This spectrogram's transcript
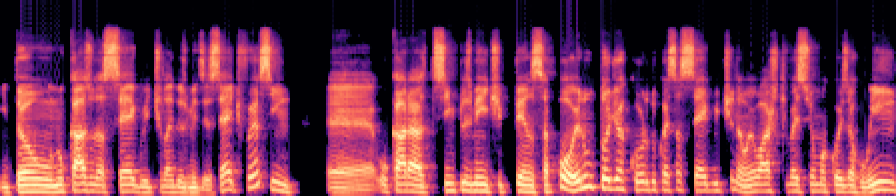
Então, no caso da Segwit lá em 2017, foi assim. É, o cara simplesmente pensa, pô, eu não estou de acordo com essa Segwit, não. Eu acho que vai ser uma coisa ruim,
